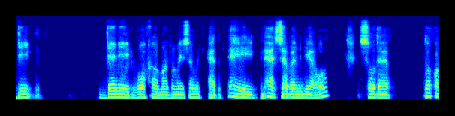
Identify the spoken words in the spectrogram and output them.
D. Danny Walker malformation at a at seven year old, so that local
